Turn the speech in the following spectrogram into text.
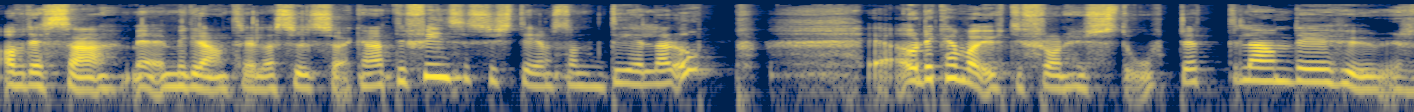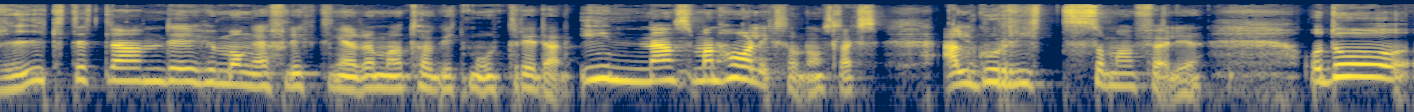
av dessa migranter eller asylsökande. Att det finns ett system som delar upp. Eh, och det kan vara utifrån hur stort ett land är, hur rikt ett land är, hur många flyktingar de har tagit emot redan innan. Så man har liksom någon slags algoritm som man följer. Och då,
